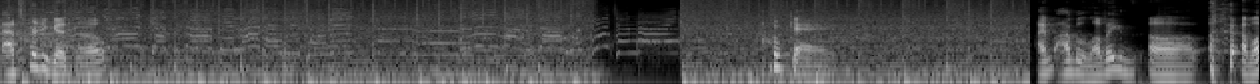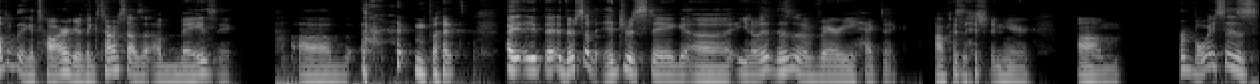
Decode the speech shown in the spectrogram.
That's pretty good though. Okay. I'm I'm loving uh I'm loving the guitar here. The guitar sounds amazing. Um but I it, there's some interesting uh you know this is a very hectic composition here. Um her voice is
